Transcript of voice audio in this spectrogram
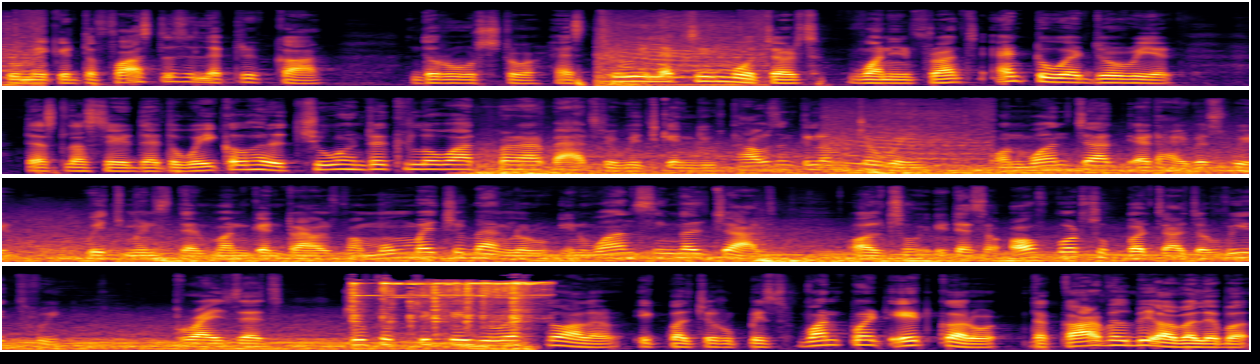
to make it the fastest electric car. The Roadster has three electric motors, one in front and two at the rear. Tesla said that the vehicle has a 200 kilowatt per hour battery which can give 1000 km range on one charge at highway speed, which means that one can travel from Mumbai to Bangalore in one single charge. Also, it has an off-board supercharger V3, priced at 250k US dollar equal to rupees 1.8 crore. The car will be available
